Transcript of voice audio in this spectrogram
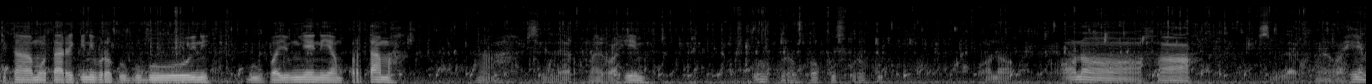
kita mau tarik ini broku bubu ini bubu payungnya ini yang pertama. Nah bismillahirrahmanirrahim. Oh kurang fokus broku oh no. Oh no. Ah bismillahirrahmanirrahim.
